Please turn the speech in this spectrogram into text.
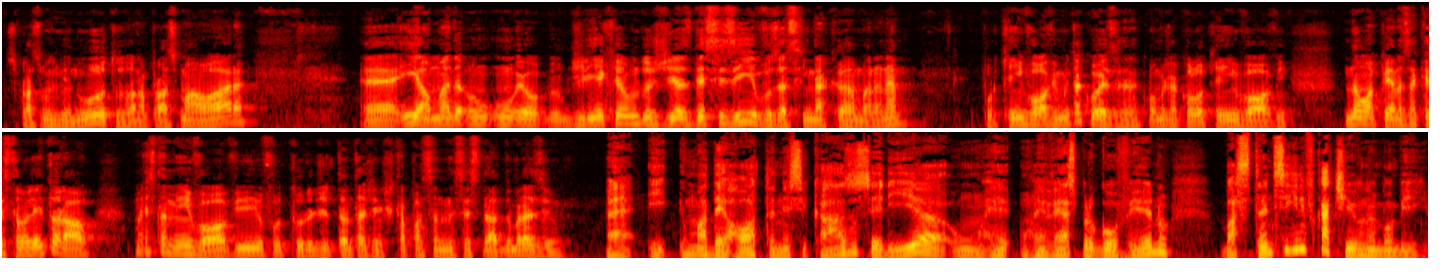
nos próximos minutos ou na próxima hora. É, e é uma, um, um, eu, diria que é um dos dias decisivos assim da Câmara, né? Porque envolve muita coisa, né? Como já coloquei, envolve não apenas a questão eleitoral, mas também envolve o futuro de tanta gente que está passando necessidade no Brasil. É, e uma derrota nesse caso seria um, re, um revés para o governo bastante significativo, né, Bombig?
